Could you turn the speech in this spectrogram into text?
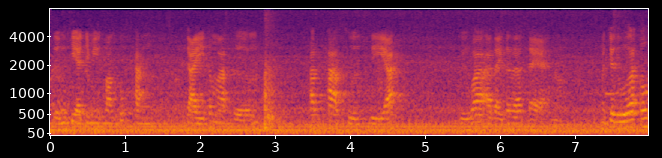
หรือบางทีอาจจะมีความทุกข์ทางใจเข้ามาเสริมพัดภาพสูญเสีย หรือว่าอะไรก็แล้วแต่เนาะมันจะรู้ว่าโอ้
